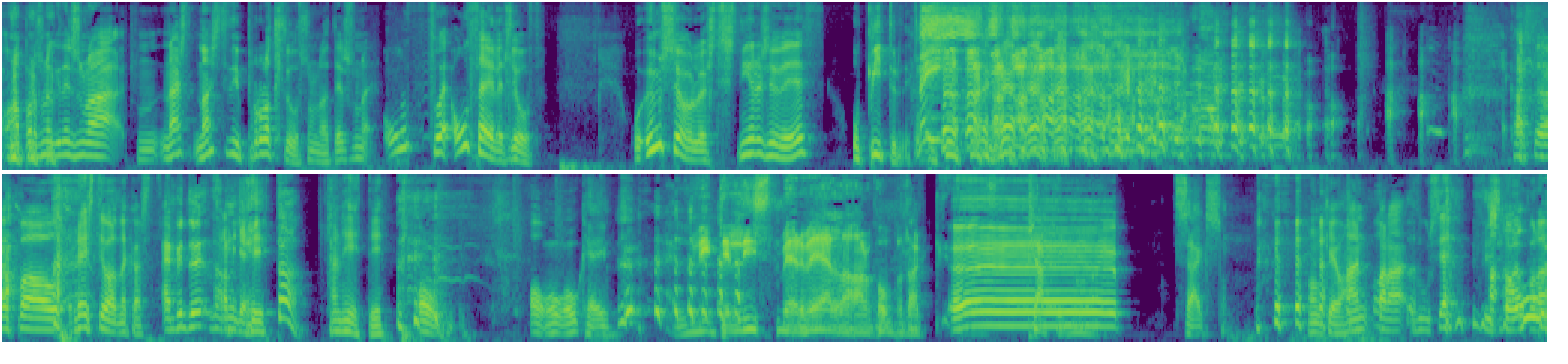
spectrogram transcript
og hann bara svona, svona, næst, næstu því brothljóð svona, þetta er svona óþæ, óþægilegt hljóð. Og umsöfulaust snýra sér við og býtur þig. Nei! kastaði upp á reistívarnakast En byrju, er hann ekki að hitta? hann hitti. Ó, ó, ok. Lítið líst mér vel að hann fótboltak uh, Sex. Ok, og hann bara, þú bara,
